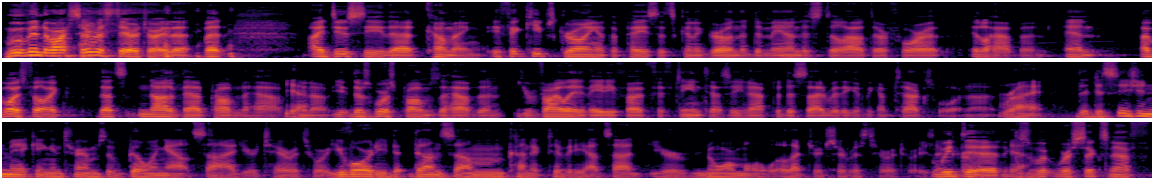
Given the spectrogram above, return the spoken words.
move into our service territory then. But I do see that coming. If it keeps growing at the pace it's going to grow and the demand is still out there for it, it'll happen. And I've always felt like that's not a bad problem to have. Yeah. You know, you, there's worse problems to have than you're violating the 8515 test, and you have to decide whether you're going to become taxable or not. Right. The decision making in terms of going outside your territory. You've already d- done some connectivity outside your normal electric service territories. We correct? did because yeah. we're six and a half,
